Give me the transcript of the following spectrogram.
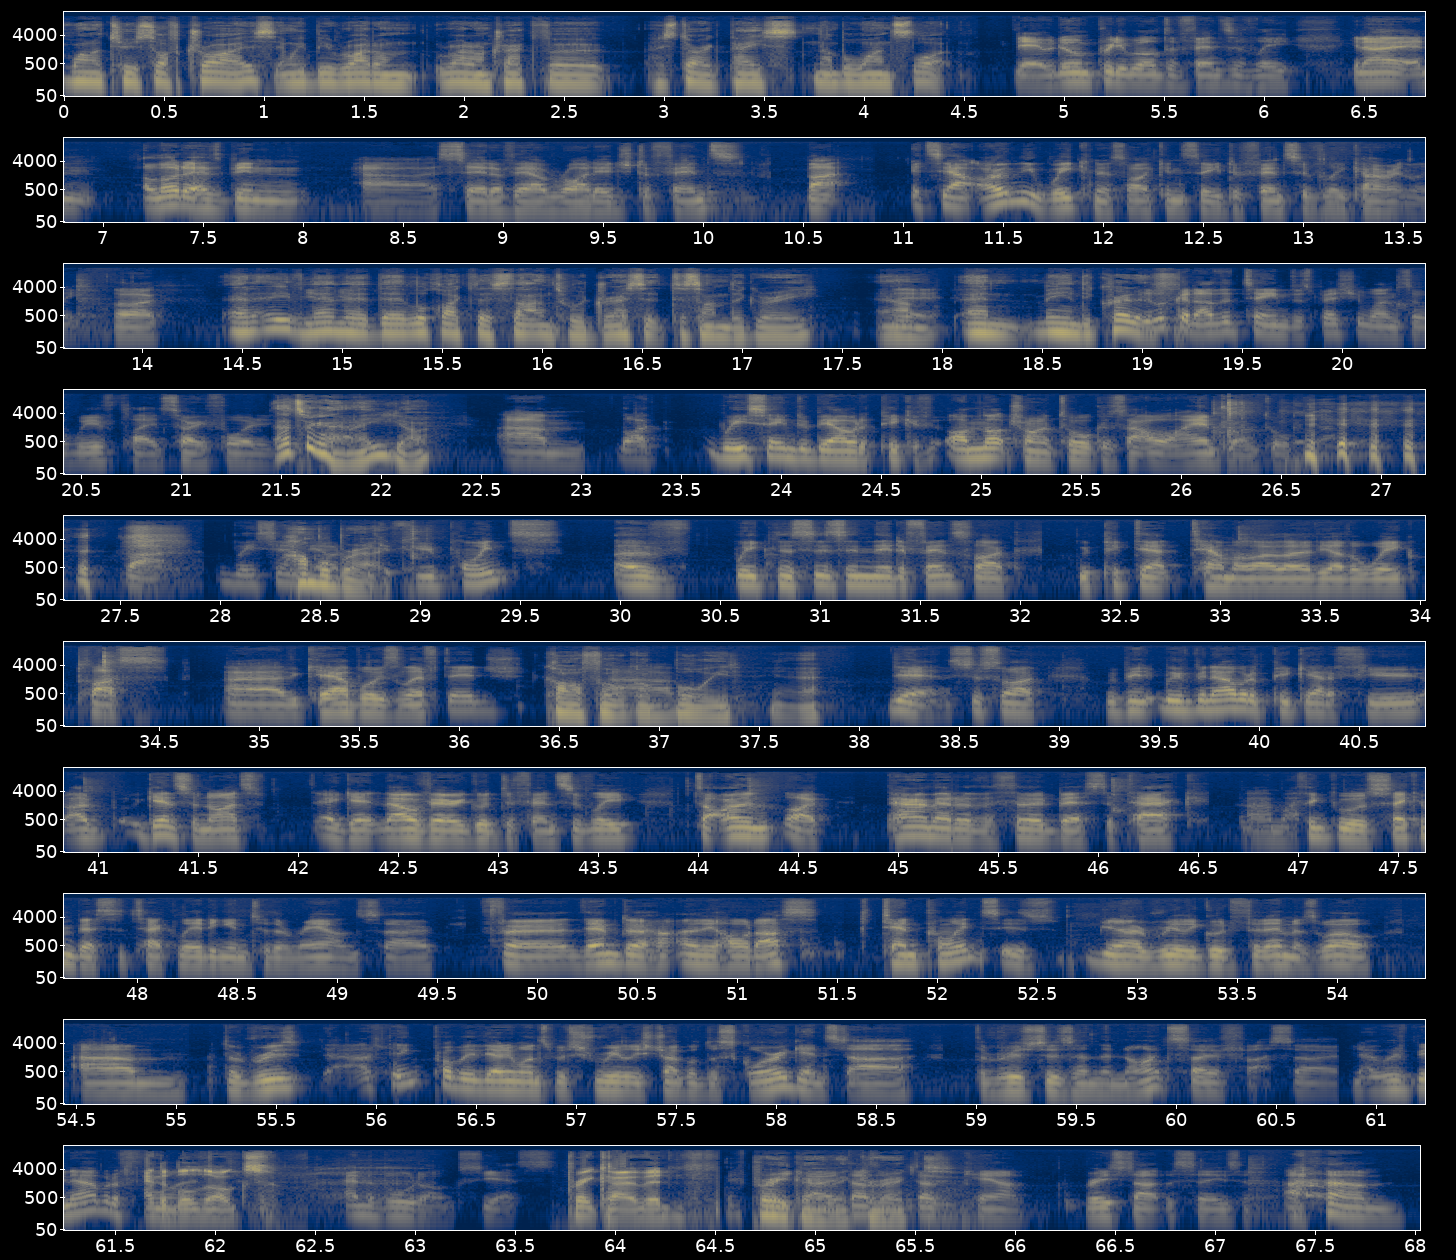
one or two soft tries, and we'd be right on right on track for historic pace number one slot. yeah, we're doing pretty well defensively. You know, and a lot of has been uh, said of our right edge defense, but it's our only weakness I can see defensively currently. Like And even then, they, they look like they're starting to address it to some degree. Um, Yeah. And I mean, the credit. you look at other teams, especially ones that we've played. Sorry for it. that's okay, There You go. um, like we seem to be able to pick. A, I'm not trying to talk as oh, I am trying to talk, about it. but we seem Humble to to pick a few points of weaknesses in their defense. Like we picked out Taumalolo the other week, plus uh, the Cowboys left edge. Kyle Feldt Um, got buoyed. Yeah. Yeah, it's just like we've been we've been able to pick out a few I, against the Knights. Again, they were very good defensively. To own like Parramatta, the third best attack. Um, I think we were second best attack leading into the round. So for them to only hold us to ten points is you know really good for them as well. Um, the I think probably the only ones we've really struggled to score against are the Roosters and the Knights so far. So you know we've been able to And the Bulldogs, and the Bulldogs. Yes, pre-COVID. Pre-COVID, doesn't, correct. Doesn't count. Restart the season. Um,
